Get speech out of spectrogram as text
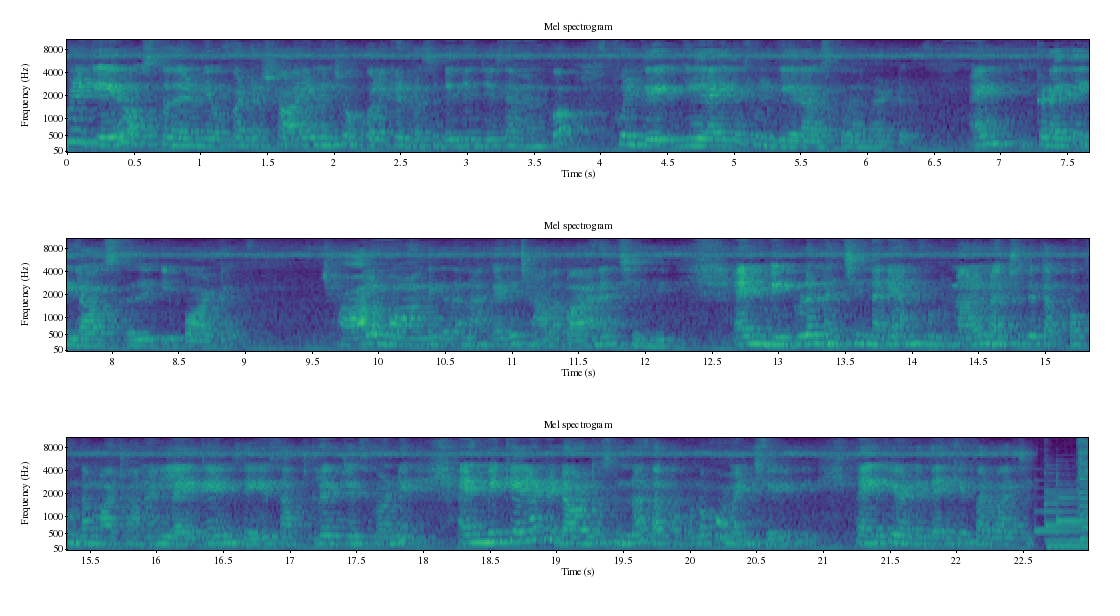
ఫుల్ గేర్ వస్తుందండి. ఒక డ్రెస్ షారీ నుంచి ఒక్కొక్కరికి డ్రెస్ డిజైన్ చేసామనుకో ఫుల్ గే గేర్ అయితే ఫుల్ గేర్ వస్తుంది అన్నట్టు. అండ్ ఇక్కడైతే ఇలా వస్తుంది ఈ పాట్ చాలా బాగుంది కదా నాకైతే చాలా బాగా నచ్చింది. అండ్ మీకు కూడా నచ్చిందని అనుకుంటున్నాను. నచ్చితే తప్పకుండా మా channel like and share subscribe చేసుకోండి. అండ్ మీకు ఎలాంటి డౌట్స్ ఉన్నా తప్పకుండా కామెంట్ చేయండి. థ్యాంక్ యూ అండి. Thank you for watching.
